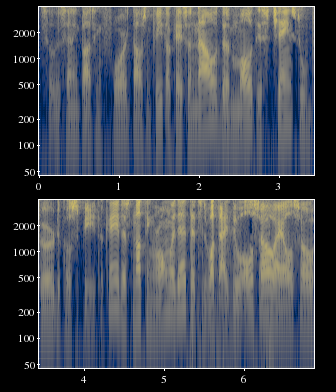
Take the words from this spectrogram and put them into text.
so descending passing 4,000 feet. Okay, so now the mode is changed to vertical speed. Okay, there's nothing wrong with it. That's what I do also. I also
